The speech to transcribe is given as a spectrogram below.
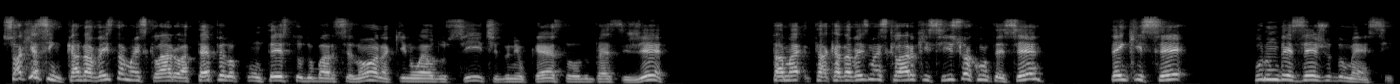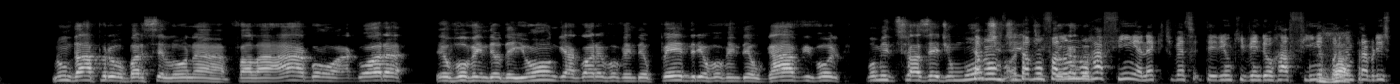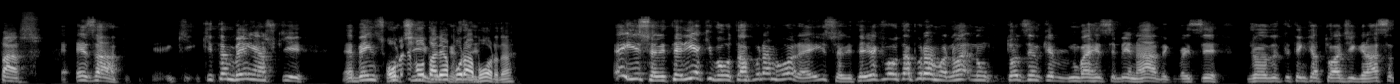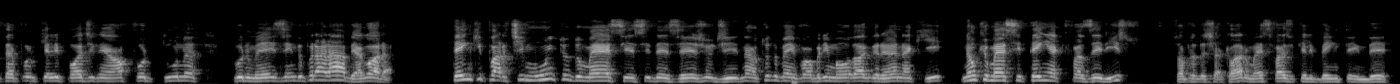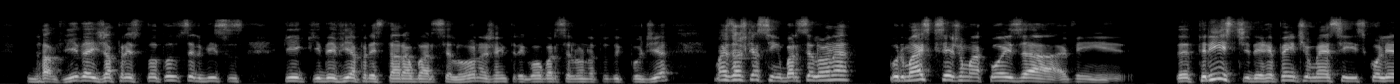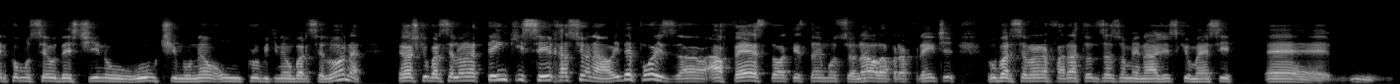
Só que, assim, cada vez está mais claro, até pelo contexto do Barcelona, que não é o do City, do Newcastle ou do PSG, está tá cada vez mais claro que se isso acontecer, tem que ser por um desejo do Messi. Não dá para o Barcelona falar, ah, bom, agora eu vou vender o De Jong, agora eu vou vender o Pedro, eu vou vender o Gavi, vou, vou me desfazer de um monte tavam, de. Estavam falando jogador... no Rafinha, né? Que tivesse, teriam que vender o Rafinha, por exemplo, para abrir espaço. Exato que, que também acho que é bem discutível. Ou ele voltaria por dizer. amor, né? É isso, ele teria que voltar por amor, é isso, ele teria que voltar por amor. Não estou é, dizendo que ele não vai receber nada, que vai ser um jogador que tem que atuar de graça, até porque ele pode ganhar uma fortuna por mês indo para a Arábia. Agora, tem que partir muito do Messi esse desejo de, não, tudo bem, vou abrir mão da grana aqui. Não que o Messi tenha que fazer isso, só para deixar claro, o Messi faz o que ele bem entender da vida e já prestou todos os serviços que, que devia prestar ao Barcelona, já entregou ao Barcelona tudo que podia, mas acho que assim, o Barcelona, por mais que seja uma coisa, enfim, é triste, de repente, o Messi escolher como seu destino último não um clube que não o Barcelona, eu acho que o Barcelona tem que ser racional. E depois, a, a festa, a questão emocional lá para frente, o Barcelona fará todas as homenagens que o Messi é,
